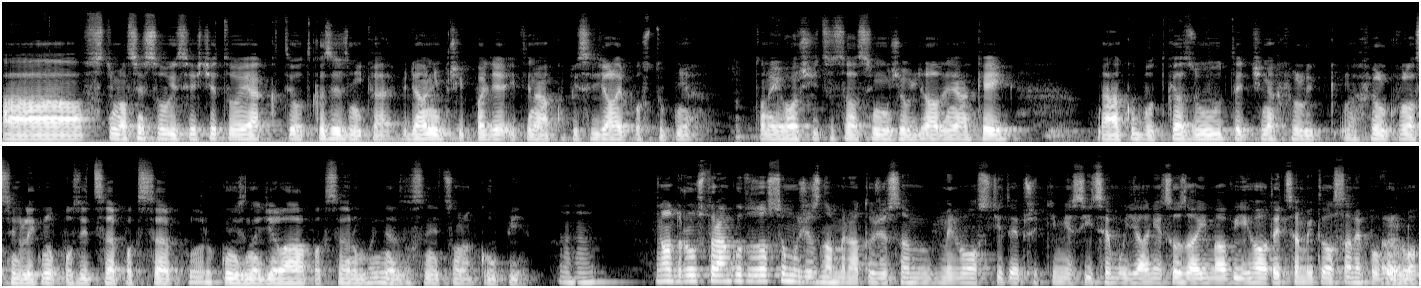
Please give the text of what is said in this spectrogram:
A s tím vlastně souvisí ještě to, jak ty odkazy vznikají. V ideálním případě i ty nákupy se dělají postupně. To nejhorší, co se asi může udělat, je nějaký nákup odkazů, teď na, chvíli, na chvilku vlastně vliknou pozice, pak se půl roku nic nedělá, pak se hromadně zase něco nakoupí. Mm-hmm. Na druhou stránku to zase může znamenat to, že jsem v minulosti teď před tím měsícem udělal něco zajímavého a teď se mi to zase nepovedlo.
